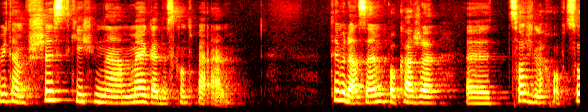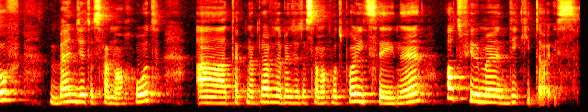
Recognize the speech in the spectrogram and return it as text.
Witam wszystkich na megadyskont.pl. Tym razem pokażę e, coś dla chłopców. Będzie to samochód, a tak naprawdę będzie to samochód policyjny od firmy Dicky Toys.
